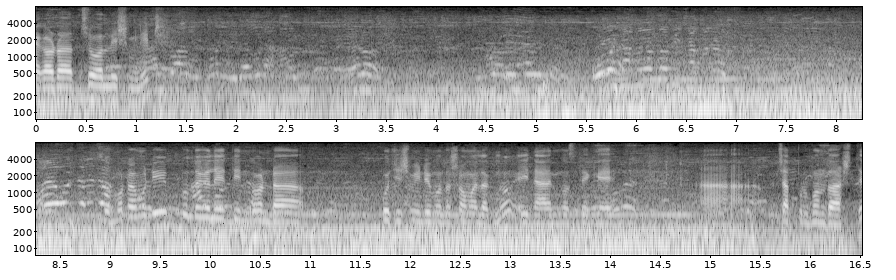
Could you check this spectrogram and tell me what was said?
এগারোটা চুয়াল্লিশ মিনিট। মোটামুটি বলতে গেলে তিন ঘণ্টা পঁচিশ মিনিটের মতো সময় লাগল এই নারায়ণগঞ্জ থেকে চাঁদপুর পর্যন্ত আসতে।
